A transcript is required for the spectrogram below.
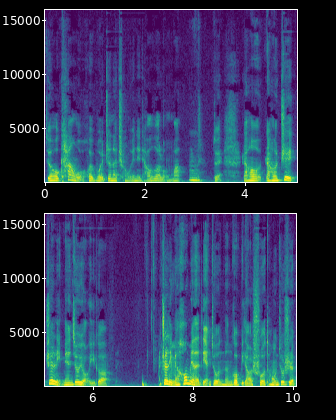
最后看我会不会真的成为那条恶龙嘛？嗯对然后然后这这里面就有一个。这里面后面的点就能够比较说通，就是，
